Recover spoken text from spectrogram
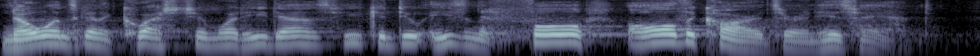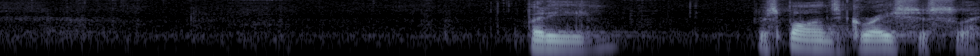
No one's going to question what he does. He could do, he's in the full, all the cards are in his hand. But he responds graciously.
